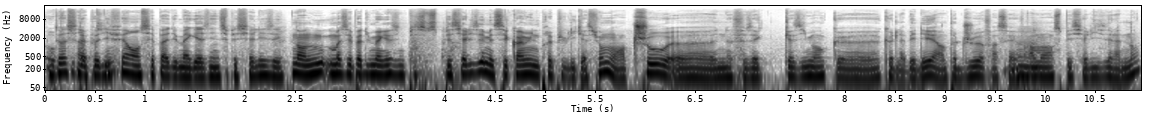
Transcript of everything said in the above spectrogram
au Toi, c'est un peu petit. différent, c'est pas du magazine spécialisé. Non, moi c'est pas du magazine spécialisé, mais c'est quand même une prépublication. Moi, Cho euh, ne faisait quasiment que, que de la BD, un peu de jeu, enfin c'est Mhm. vraiment spécialisé là-dedans.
